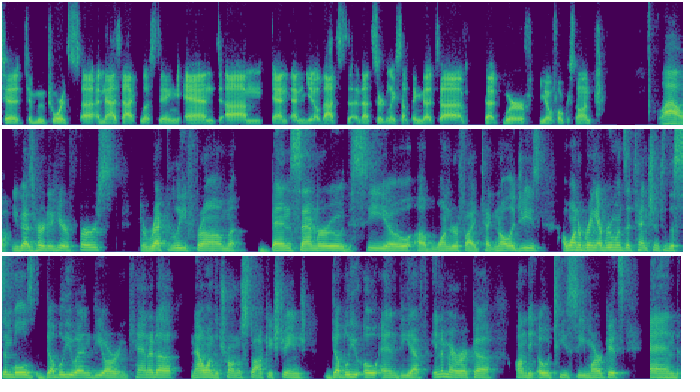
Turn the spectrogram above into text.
to to move towards uh, a Nasdaq listing, and um, and and you know that's that's certainly something that uh, that we're you know focused on. Wow, you guys heard it here first, directly from Ben Samaroo, the CEO of WonderFi Technologies. I want to bring everyone's attention to the symbols WNDR in Canada, now on the Toronto Stock Exchange, WONDF in America on the OTC markets, and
